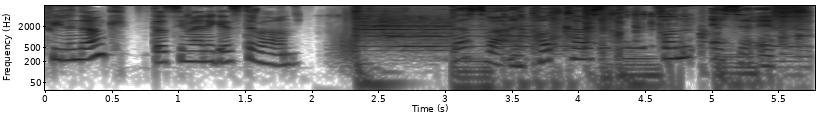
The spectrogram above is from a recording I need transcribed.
Vielen Dank, dass Sie meine Gäste waren. Das war ein Podcast von SRF.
